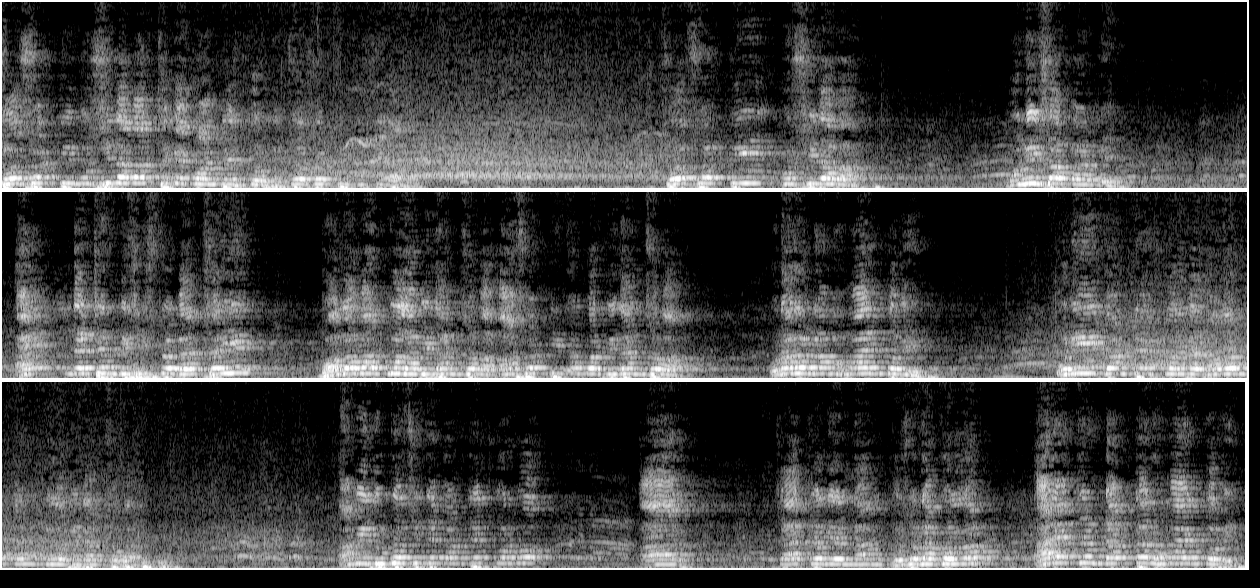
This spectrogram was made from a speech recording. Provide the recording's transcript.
চৌষট্টি মুর্শিদাবাদ থেকে কন্টেস্ট করবে, চৌষট্টি মুর্শিদাবাদ। চৌষট্টি মুর্শিদাবাদ, মনীষা পান্ডে দেখছেন বিশিষ্ট ব্যবসায়ী, ভগবান গোলা বিধানসভা, বাষট্টি নম্বর বিধানসভা। ওনারও নাম হুমায়ুন কবির। উনি কন্টেস্ট করবে ভগবানগোলা বিধানসভা থেকে আমি দুটো সিটে কন্টেস্ট করব আর চারজনের নাম ঘোষণা করলাম। আরেকজন ডাক্তার হুমায়ুন কবির।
